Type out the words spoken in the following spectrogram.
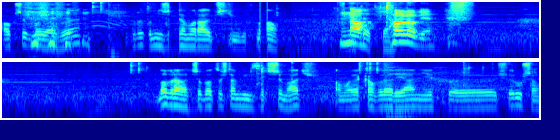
Okrzyk bojowy, prostu obniży morale przeciwników. No, No, Świetnie. to lubię. dobra, trzeba coś tam ich zatrzymać, a moja kawaleria niech e, się rusza.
